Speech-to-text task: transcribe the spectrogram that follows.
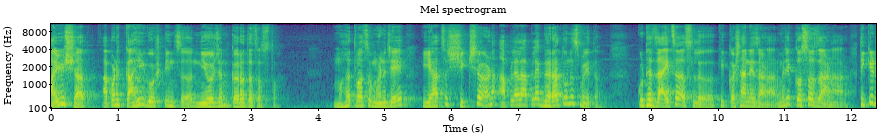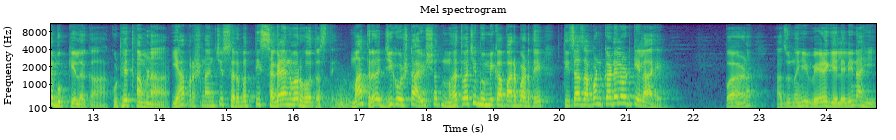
आयुष्यात आपण काही गोष्टींचं नियोजन करतच असतो. महत्त्वाचं म्हणजे याचं शिक्षण आपल्याला आपल्या घरातूनच मिळतं. कुठं जायचं असलं की कशाने जाणार म्हणजे कसं जाणार तिकीट बुक केलं का कुठे थांबणार या प्रश्नांची सरबत्ती सगळ्यांवर होत असते. मात्र जी गोष्ट आयुष्यात महत्त्वाची भूमिका पार पाडते तिचाच आपण कडेलोट केला आहे. पण अजूनही वेळ गेलेली नाही.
